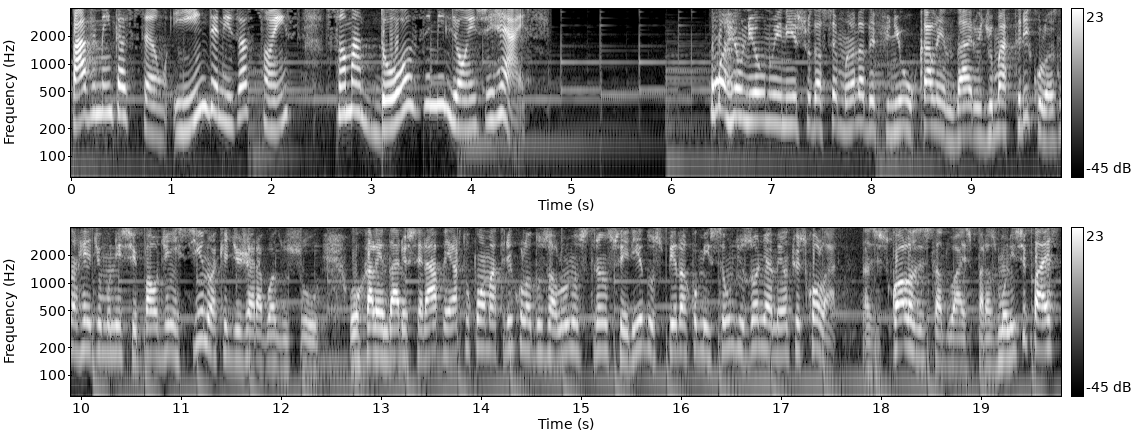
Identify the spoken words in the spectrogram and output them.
pavimentação e indenizações, soma 12 milhões de reais. Uma reunião no início da semana definiu o calendário de matrículas na rede municipal de ensino aqui de Jaraguá do Sul. O calendário será aberto com a matrícula dos alunos transferidos pela Comissão de Zoneamento Escolar, das escolas estaduais para as municipais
